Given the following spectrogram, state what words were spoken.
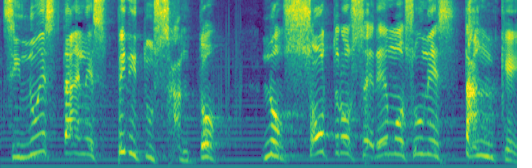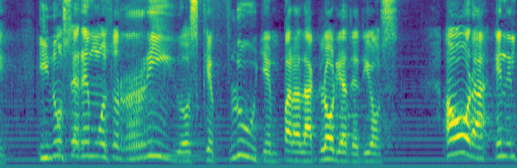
si no está el Espíritu Santo, nosotros seremos un estanque y no seremos ríos que fluyen para la gloria de Dios. Ahora, en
